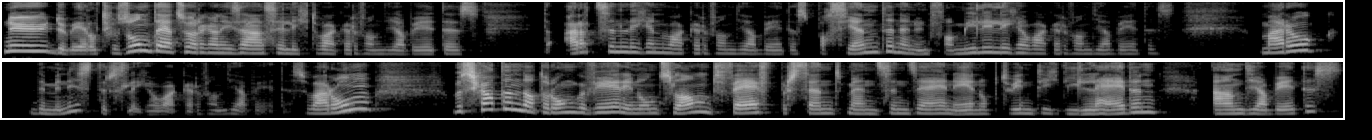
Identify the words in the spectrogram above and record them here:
Nu, de Wereldgezondheidsorganisatie ligt wakker van diabetes. De artsen liggen wakker van diabetes. Patiënten en hun familie liggen wakker van diabetes. Maar ook de ministers liggen wakker van diabetes. Waarom? We schatten dat er ongeveer in ons land 5% mensen zijn, 1 op 20, die lijden aan diabetes.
